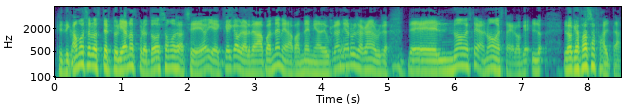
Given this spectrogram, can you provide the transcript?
Criticamos a los tertulianos, pero todos somos así, ¿eh? Oye, que hay que hablar de la pandemia, la pandemia, de Ucrania, Rusia, Ucrania, Rusia, del nuevo Mestalla, nuevo Mestalla, lo que, lo, lo que faça falta.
